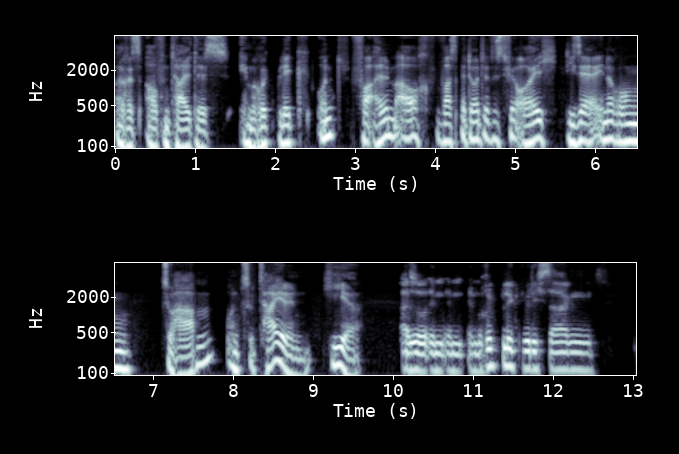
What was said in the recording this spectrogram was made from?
eures Aufenthaltes im Rückblick und vor allem auch, was bedeutet es für euch, diese Erinnerungen zu haben und zu teilen hier? Also im, im, im Rückblick würde ich sagen,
